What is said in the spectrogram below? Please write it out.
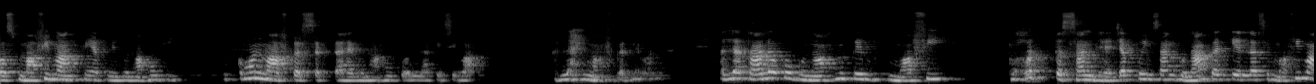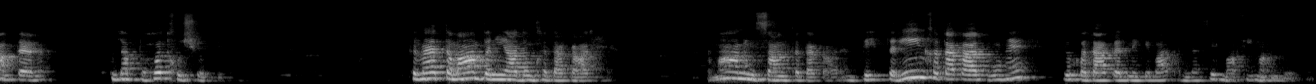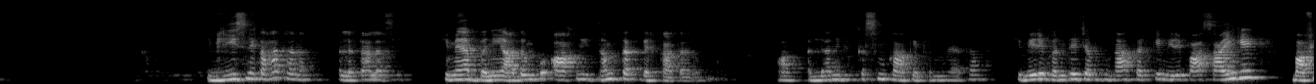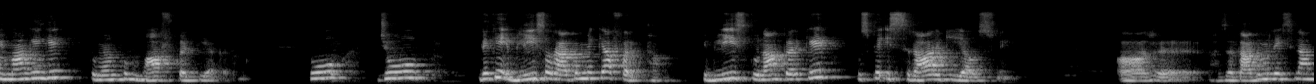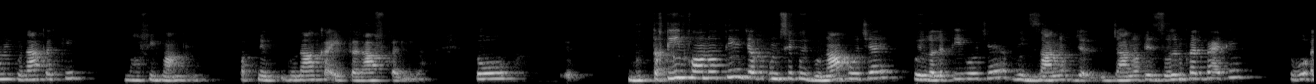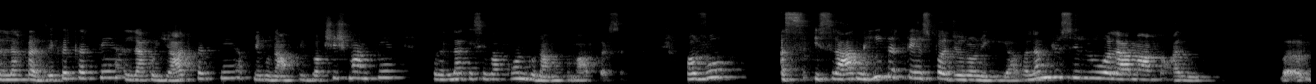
बस माफ़ी मांगते हैं अपने गुनाहों की। तो कौन माफ़ कर सकता है गुनाहों को अल्लाह के सिवा? अल्लाह ही माफ़ करने वाला है। अल्लाह ताला को गुनाहों पे माफ़ी बहुत पसंद है। जब कोई इंसान गुनाह करके अल्लाह से माफ़ी माँगता है ना अल्लाह बहुत खुश होते फरमाया तमाम बनी आदम खताकार है। तमाम इंसान खताकार हैं। बेहतरीन खताकार वो हैं जो खता करने के बाद अल्लाह से माफ़ी मांग लेते हैं। इबलीस ने कहा था ना, अल्लाह ताला से कि मैं बनी आदम को आखिरी दम तक बहकाता रहूँगा। आप अल्लाह ने भी कसम खा के फरमाया था कि मेरे बंदे जब गुनाह करके मेरे पास आएँगे, माफ़ी मांगेंगे तो मैं उनको माफ़ कर दिया करूँगा। तो जो देखें इबलीस और आदम में क्या फ़र्क था? इबलीस गुनाह करके उस पर इसरार किया उसने। और हज़रत आदम इस्लाम ने गुनाह करके माफ़ी मांग ली, अपने गुनाह का इतराफ कर लिया। तो मुत्तकीन कौन होते हैं? जब उनसे कोई गुनाह हो जाए, कोई गलती हो जाए, अपनी जानों जानों पे जुल्म कर बैठे तो वो अल्लाह का ज़िक्र करते हैं, अल्लाह को याद करते हैं, अपने गुनाहों की बख्शिश मांगते हैं, और अल्लाह के सिवा कौन गुनाहों को माफ़ कर सकता है? और वो इसरार नहीं करते इस पर जो किया। वलम फालू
